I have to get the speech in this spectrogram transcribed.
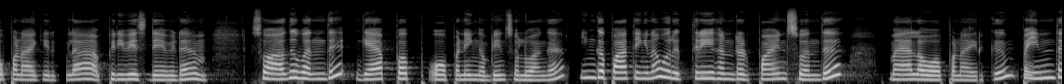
ஓப்பன் ஆகியிருக்குங்களா? ப்ரீவியஸ் டே விட. ஸோ அது வந்து கேப் அப் ஓப்பனிங் அப்படின்னு சொல்லுவாங்க. இங்கே பார்த்தீங்கன்னா ஒரு த்ரீ ஹண்ட்ரட் பாயிண்ட்ஸ் வந்து மேலே ஓப்பன் ஆகிருக்கு இப்போ இந்த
